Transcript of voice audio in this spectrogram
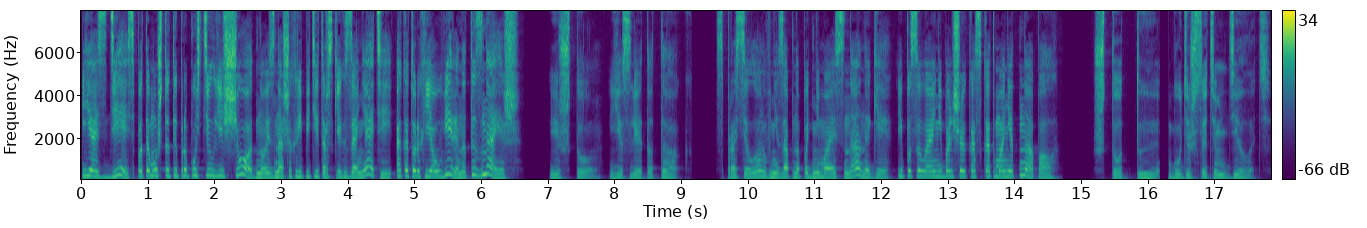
«Я здесь, потому что ты пропустил еще одно из наших репетиторских занятий, о которых, я уверена, ты знаешь». «И что, если это так?» — спросил он, внезапно поднимаясь на ноги и посылая небольшой каскад монет на пол. «Что ты будешь с этим делать?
